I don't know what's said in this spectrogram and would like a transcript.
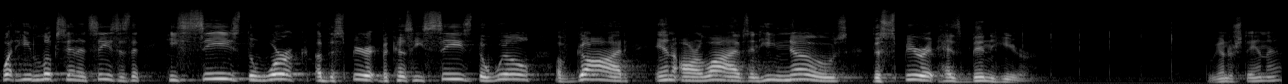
what He looks in and sees is that He sees the work of the Spirit because He sees the will of God in our lives and He knows the Spirit has been here. Do we understand that?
